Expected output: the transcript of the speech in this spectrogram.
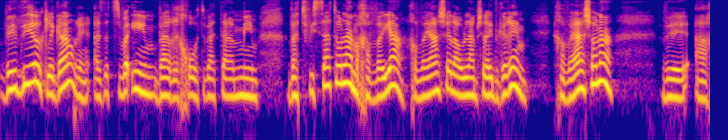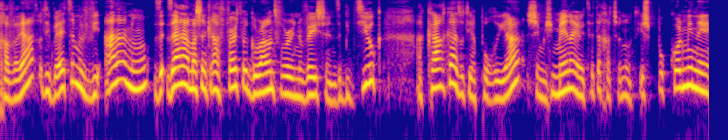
בדיוק, לגמרי. אז הצבעים והריחות והטעמים והתפיסת עולם, החוויה, חוויה של העולם, של האתגרים, חוויה שונה. והחוויה הזאת היא בעצם מביאה לנו, זה, זה היה מה שנקרא fertile ground for innovation, זה בדיוק הקרקע הזאת, היא הפורייה שממנה יוצאת החדשנות. יש פה כל מיני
